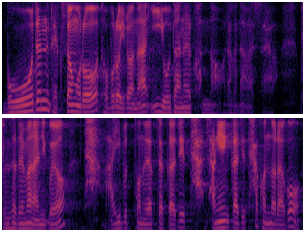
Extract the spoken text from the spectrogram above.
모든 백성으로 더불어 일어나 이 요단을 건너라고 나왔어요. 군사들만 아니고요, 다 아이부터 노약자까지 다 장애인까지 다 건너라고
